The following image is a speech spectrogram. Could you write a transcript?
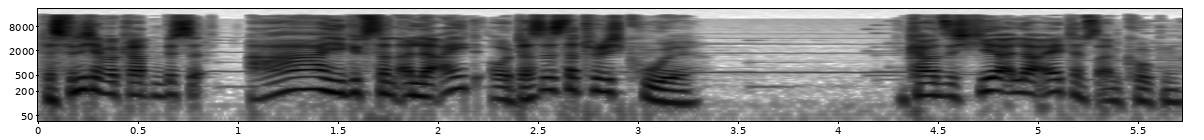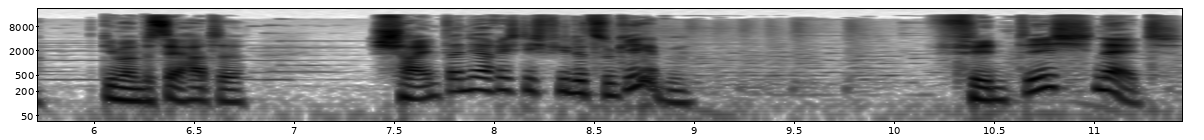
Das finde ich aber gerade ein bisschen... Ah, hier gibt es dann alle Items. Oh, das ist natürlich cool. Dann kann man sich hier alle Items angucken, die man bisher hatte. Scheint dann ja richtig viele zu geben. Finde ich nett.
